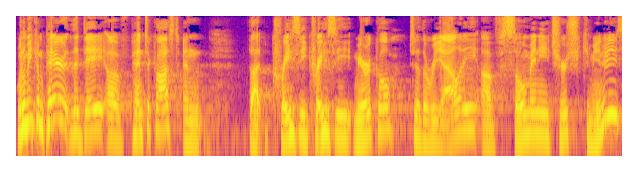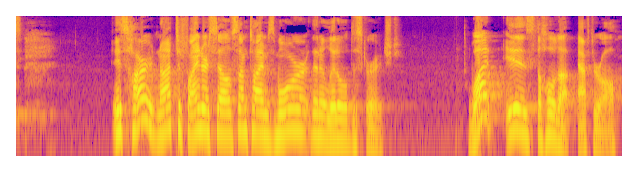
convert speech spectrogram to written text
When we compare the day of Pentecost and that crazy, crazy miracle to the reality of so many church communities, it's hard not to find ourselves sometimes more than a little discouraged. What is the holdup after all?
